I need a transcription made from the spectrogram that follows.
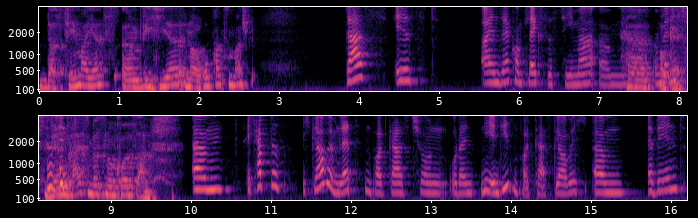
das Thema jetzt, ähm, wie hier in Europa zum Beispiel? Das ist ein sehr komplexes Thema. Ähm, okay, ich, dann reißen wir es nur kurz an. ähm, ich habe das, ich glaube, im letzten Podcast schon, oder in, nee, in diesem Podcast, glaube ich, ähm, erwähnt,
